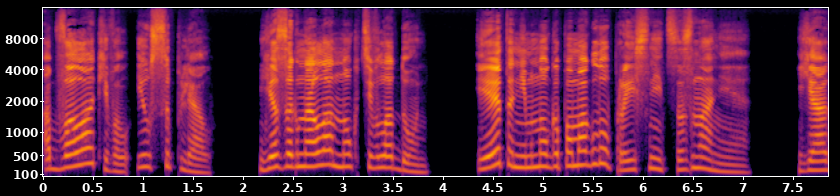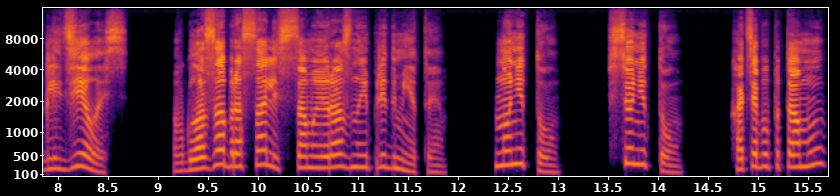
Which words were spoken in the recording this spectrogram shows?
обволакивал и усыплял. Я загнала ногти в ладонь, и это немного помогло прояснить сознание. Я огляделась. В глаза бросались самые разные предметы. Но не то. Все не то. Хотя бы потому,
